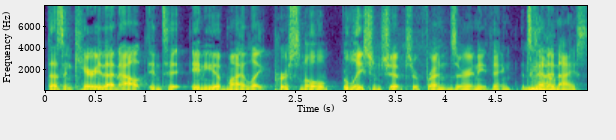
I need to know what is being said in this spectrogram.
doesn't carry that out into any of my like personal relationships or friends or anything. It's kind of No. nice.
